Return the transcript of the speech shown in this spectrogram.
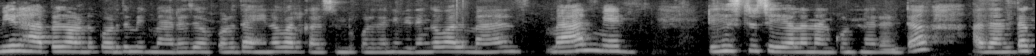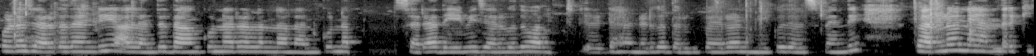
మీరు హ్యాపీగా ఉండకూడదు మీకు మ్యారేజ్ అవ్వకూడదు అయినా వాళ్ళు కలిసి ఉండకూడదు అనే విధంగా వాళ్ళు మ్యాన్ మ్యాన్ మేడ్ రిజిస్టర్ చేయాలని అనుకుంటున్నారంట. అదంతా కూడా జరగదండి. వాళ్ళు ఎంత దాంకున్నారో వాళ్ళని వాళ్ళు అనుకున్న సరే అది ఏమీ జరగదు. వాళ్ళు రెడ్ హ్యాండెడ్గా దొరికిపోయారు అని మీకు తెలిసిపోయింది. త్వరలోనే అందరికీ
